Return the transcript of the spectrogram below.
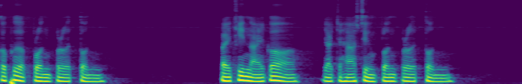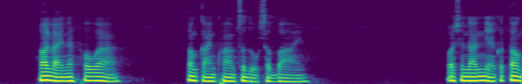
ก็เพื่อปลนเปลือตน ไปที่ไหนก็อยากจะหาสิ่งปลนเปลือตน เพราะอะไรนะ เพราะว่าต้องการความสะดวกสบาย เพราะฉะนั้นเนี่ยก็ต้อง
